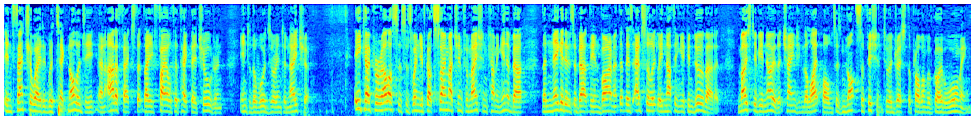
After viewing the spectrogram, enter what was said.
infatuated with technology and artifacts that they fail to take their children into the woods or into nature. Eco-paralysis is when you've got so much information coming in about the negatives about the environment that there's absolutely nothing you can do about it. Most of you know that changing the light bulbs is not sufficient to address the problem of global warming.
